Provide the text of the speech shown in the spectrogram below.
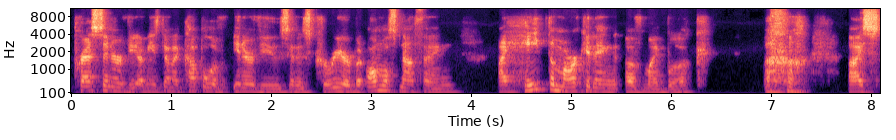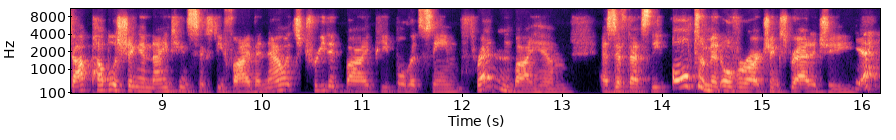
press interview. I mean, he's done a couple of interviews in his career, but almost nothing. I hate the marketing of my book. I stopped publishing in 1965, and now it's treated by people that seem threatened by him as if that's the ultimate overarching strategy yeah.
